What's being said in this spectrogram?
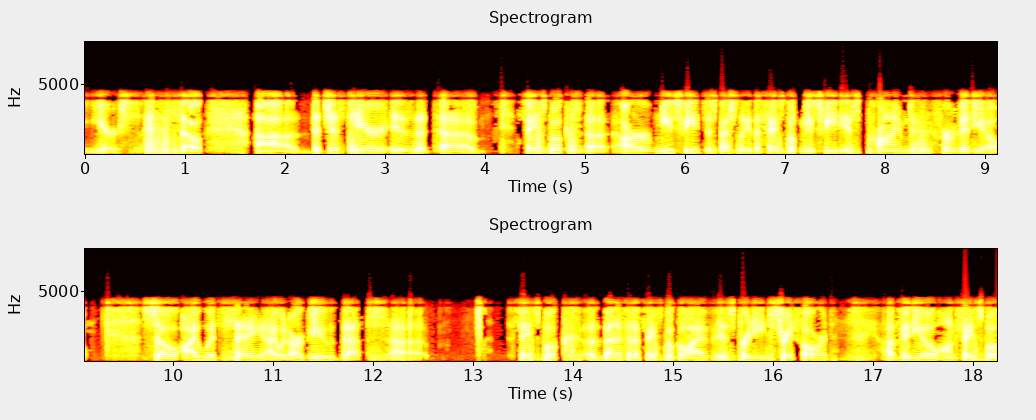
years. so uh, the gist here is that uh, Facebook's, uh, our news feeds, especially the Facebook news feed, is primed for video. So I would say, I would argue that uh, Facebook, the benefit of Facebook Live is pretty straightforward. A video on Facebook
